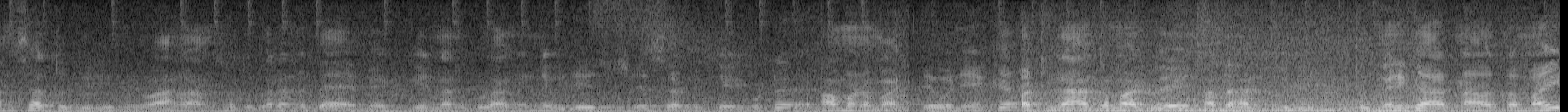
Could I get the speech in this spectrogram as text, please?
අන්සතු කිරීම. මේ වාහන අන්සතු කරන්න බෑ. මේක ගෙන්නන්න පුළුවන් ඉන්නේ විදේශීය ශ්‍රමිකයෙකුට පමණමයි. දෙවැනි එක වටිනාකම අඩුවෙන් සඳහන් කිරීම. තුන්වෙනි කාරණාව තමයි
